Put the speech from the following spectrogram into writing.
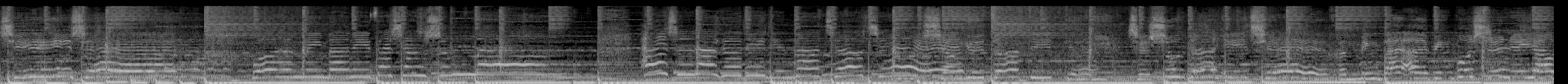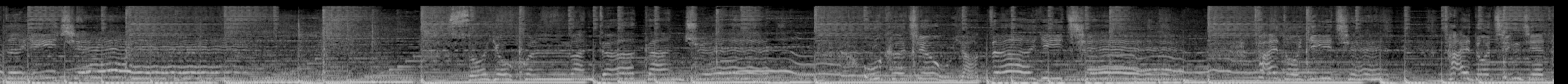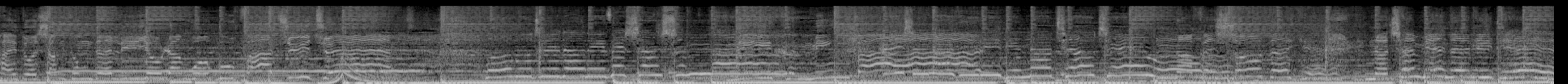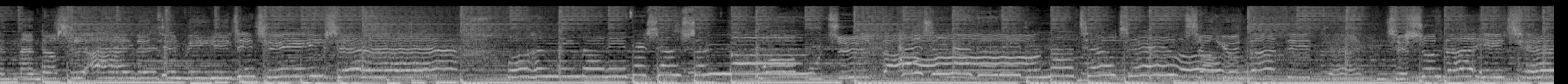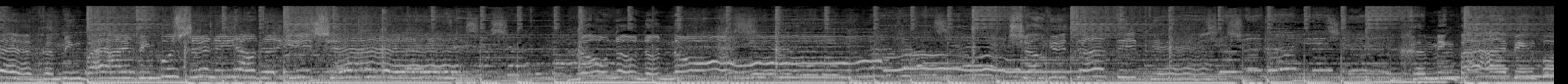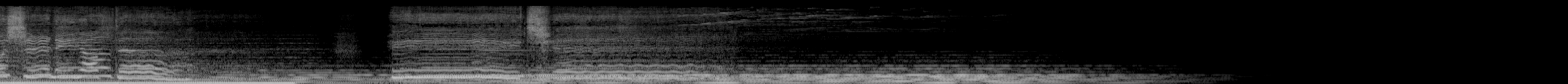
倾斜？我很明白你在想什么，还是那个地点那条街，相遇的地点，结束的一切，很明白爱并不是你要的一切。所有混乱的感觉，无可救药情节，太多伤痛的理由，让我无法拒绝。结束的一切很明白爱并不是你要的一切。No no no no 相遇的地点结束的一切很明白爱并不是你要的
